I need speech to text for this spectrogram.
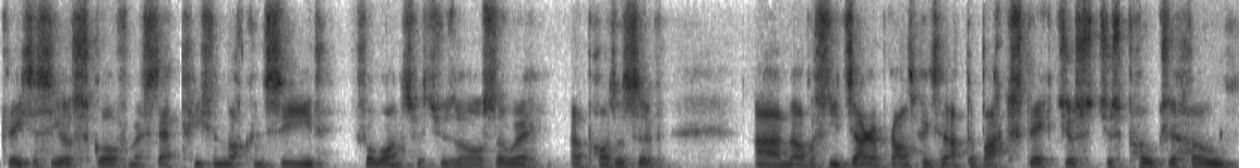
Great to see us score from a set piece and not concede for once, which was also a, a positive. And obviously Jared Brown's picked it at the back stick, just just pokes it home.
